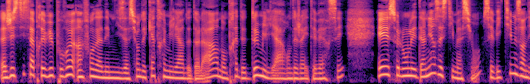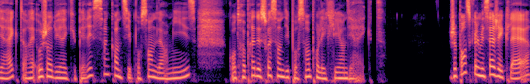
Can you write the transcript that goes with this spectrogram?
La justice a prévu pour eux un fonds d'indemnisation de 4 milliards de dollars, dont près de 2 milliards ont déjà été versés. Et selon les dernières estimations, ces victimes indirectes auraient aujourd'hui récupéré 56% de leur mise, contre près de 70% pour les clients directs. Je pense que le message est clair.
